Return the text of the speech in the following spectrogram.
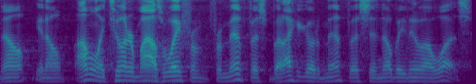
Now, you know, I'm only 200 miles away from, from Memphis, but I could go to Memphis and nobody knew who I was.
